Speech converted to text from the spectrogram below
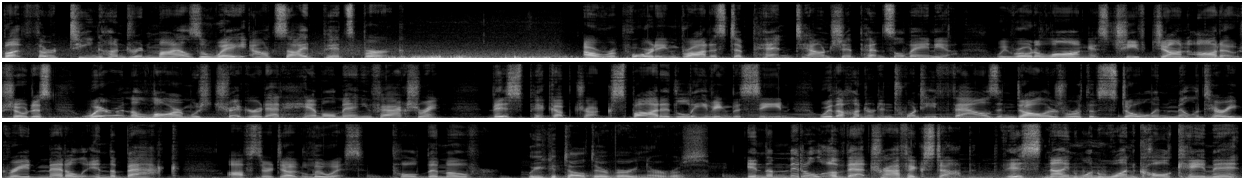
but 1,300 miles away outside Pittsburgh. Our reporting brought us to Penn Township, Pennsylvania. We rode along as Chief John Otto showed us where an alarm was triggered at Hamel Manufacturing. This pickup truck spotted leaving the scene with $120,000 worth of stolen military grade metal in the back. Officer Doug Lewis pulled them over. Well, you could tell they're very nervous. In the middle of that traffic stop, this 911 call came in.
